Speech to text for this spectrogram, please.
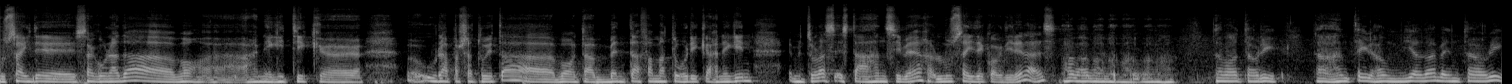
Luzaide ezaguna da, bon, arnegitik uh, ura pasatu eta, uh, bon, eta benta famatu horik arnegin, ementuraz ez da ahantzi behar, luzaidekoak direla, ez? Ba, ba, ba, ba, ba, ba, ba. Eta bat hori, eta hanteil handia da benta hori,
